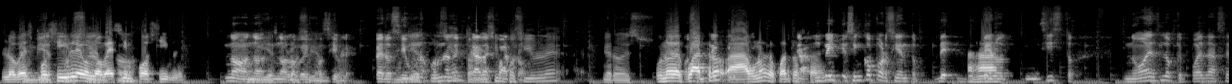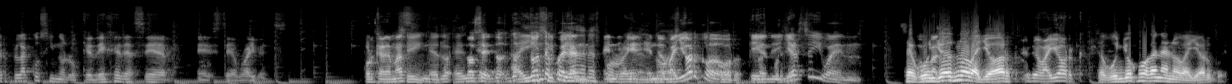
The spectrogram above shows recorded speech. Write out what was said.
lo ves posible o lo ves 10%. imposible? No, no, no lo veo 10%. imposible. Pero sí, Un uno, uno de 10%, cada no es cuatro. imposible, pero es ¿Uno de cuatro? Ah, uno de O cuatro. sea, un bien. 25%. De, pero, insisto, no es lo que pueda hacer Flaco, sino lo que deje de hacer este Ravens. Porque además, Sí, es lo- es- no sé, ¿dó- dó- ahí ¿dónde sí juegan? pierden es por ¿En, Ravens, en- en no Nueva York o por- que no en New Jersey o en...? Según yo es Nueva York. Nueva York. Según yo juegan a Nueva York, güey.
